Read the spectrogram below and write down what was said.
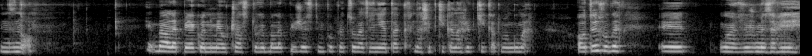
Więc no. Chyba lepiej, jak będę miał czas, to chyba lepiej, że z tym popracować, a nie tak na szybcika, na szybcika, tą gumę. O, to jest w ogóle... Yy, o już mnie zawiej.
